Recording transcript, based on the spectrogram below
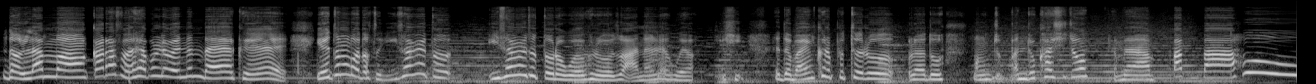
근데 원래 한번 깔아서 해보려고 했는데, 그, 예전보다 이상해도, 이상해졌더라고요. 그래가지고 안 하려고요. 그래도 마인크래프트로라도 만족, 만족하시죠? 그러면, 빠빠, 후!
